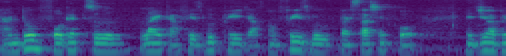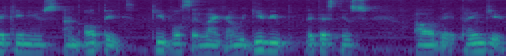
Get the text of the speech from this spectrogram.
and don't forget to like our Facebook page on Facebook by searching for Nigeria Breaking News and Update. Give us a like and we give you the latest news out there. Thank you.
